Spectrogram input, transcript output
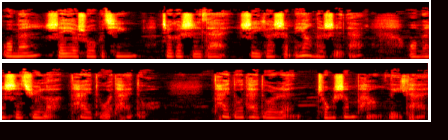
我们谁也说不清这个时代是一个什么样的时代。我们失去了太多太多，太多太多人从身旁离开，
